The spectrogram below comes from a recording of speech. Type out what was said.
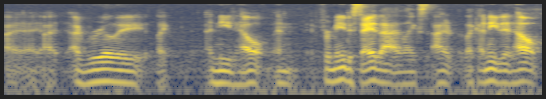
I, I, I really like I need help." And for me to say that, like I like I needed help.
